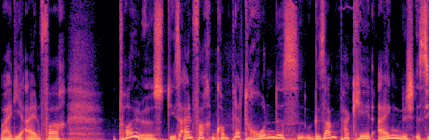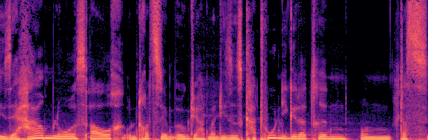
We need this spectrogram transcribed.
weil die einfach toll ist. Die ist einfach ein komplett rundes Gesamtpaket. Eigentlich ist sie sehr harmlos auch und trotzdem irgendwie hat man dieses Cartoonige da drin und das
